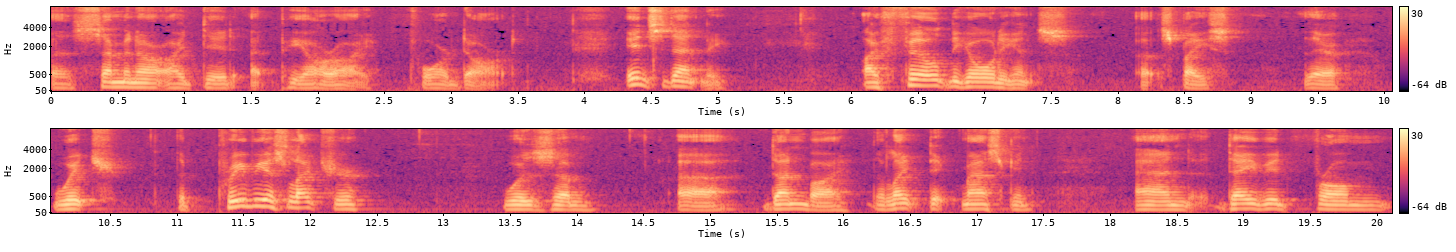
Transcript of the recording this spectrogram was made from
a seminar I did at PRI for DART. Incidentally, I filled the audience uh, space there, which the previous lecture was um, uh, done by the late Dick Maskin and David from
